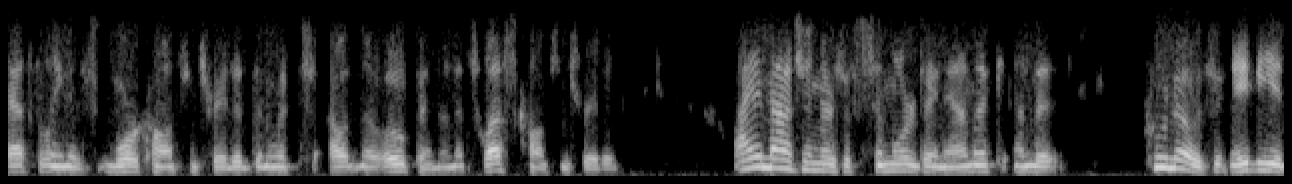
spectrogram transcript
ethylene is more concentrated than when it's out in the open and it's less concentrated. I imagine there's a similar dynamic and that who knows? It may be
